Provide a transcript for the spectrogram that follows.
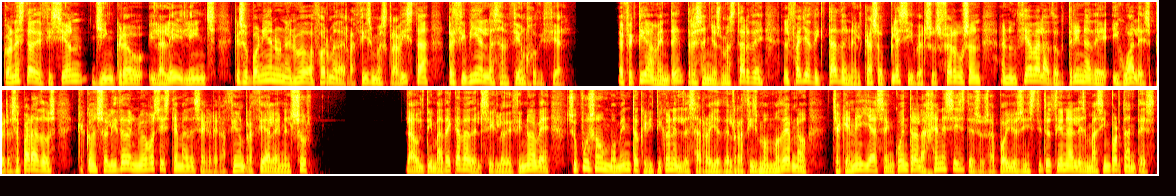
Con esta decisión, Jim Crow y la Ley Lynch, que suponían una nueva forma de racismo esclavista, recibían la sanción judicial. Efectivamente, tres años más tarde, el fallo dictado en el caso Plessy vs. Ferguson anunciaba la doctrina de iguales pero separados que consolidó el nuevo sistema de segregación racial en el sur. La última década del siglo XIX supuso un momento crítico en el desarrollo del racismo moderno, ya que en ella se encuentra la génesis de sus apoyos institucionales más importantes,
